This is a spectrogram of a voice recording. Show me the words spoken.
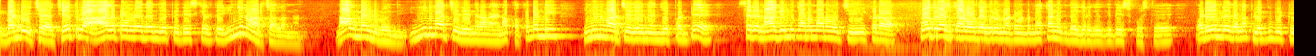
బండి చే- చేతిలో ఆగటం లేదని చెప్పి తీసుకెళ్తే ఇంజిన్ మార్చాలన్నాడు. నాకు మైండ్ పోయింది ఇంజిన్ మార్చేది ఏందిరా నాయన కొత్త బండి ఇంజిన్ మార్చేది ఏంది అని చెప్పంటే సరే నాకెందుకు అనుమానం వచ్చి ఇక్కడ పోతురాజు కాలువ దగ్గర ఉన్నటువంటి మెకానిక్ దగ్గరికి తీసుకొస్తే వాడు ఏం లేదన్నా ప్లగ్ బిట్టు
